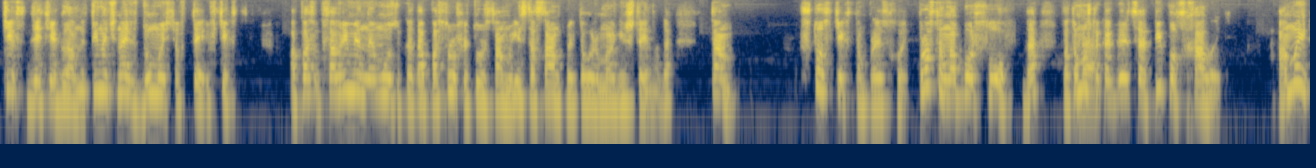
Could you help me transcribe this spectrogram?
Текст для тебя главный. Ты начинаешь думаться в, те, в текст. А по, современная музыка, да, послушай ту же самую инстасамку или того же Моргенштейна, да, там что с текстом происходит? Просто набор слов, да, потому да. что, как говорится, people хавает. А мы,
